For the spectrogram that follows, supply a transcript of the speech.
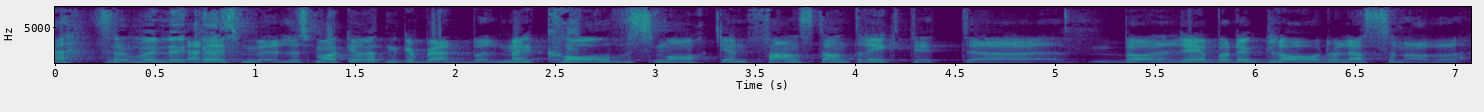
Så de har lyckats... Ja, det, det, smakar rätt mycket Red Bull. Men korvsmaken fanns det inte riktigt. Uh, det är jag både glad och ledsen över.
